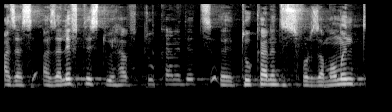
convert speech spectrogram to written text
As a, as a leftist, we have two candidates, uh, two candidates for the moment.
